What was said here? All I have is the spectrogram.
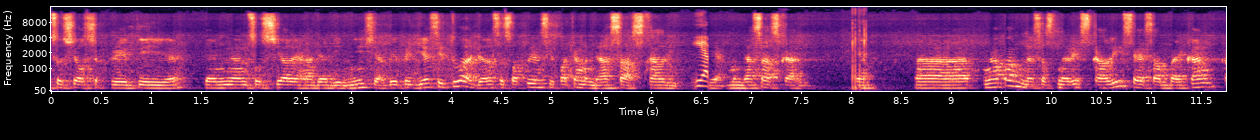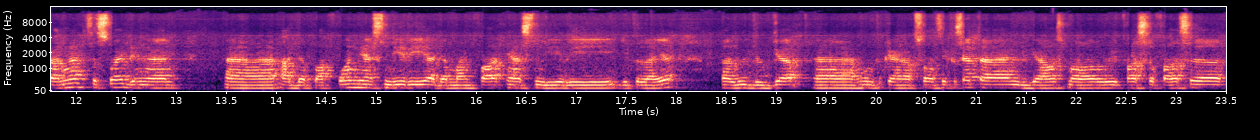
Social Security ya, jaminan sosial yang ada di Indonesia, BPJS itu adalah sesuatu yang sifatnya mendasar sekali, Yap. ya, mendasar sekali. Ya. Eh, mengapa mendasar sekali? sekali? Saya sampaikan karena sesuai dengan eh, ada plafonnya sendiri, ada manfaatnya sendiri, gitulah ya lalu juga eh, untuk yang asuransi kesehatan juga harus melalui fase-fase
